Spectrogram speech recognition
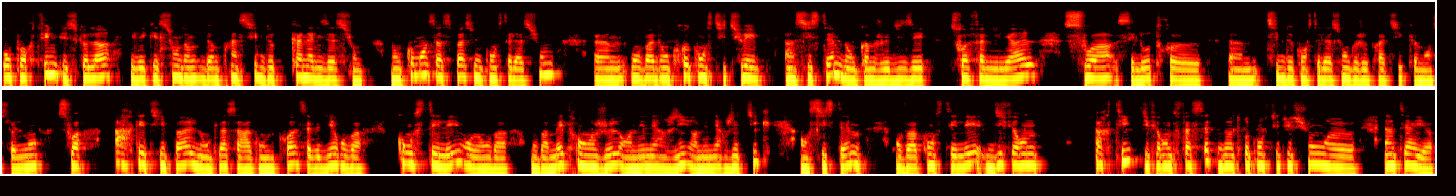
opportune, puisque là, il est question d'un principe de canalisation. Donc, comment ça se passe une constellation? On va donc reconstituer un système, donc comme je le disais, soit familial, soit c'est l'autre type de constellation que je pratique mensuellement, soit archétypal. Donc là, ça raconte quoi? Ça veut dire on va consteller, on va, on va mettre en jeu, en énergie, en énergétique, en système, on va consteller différentes parties, différentes facettes de notre constitution euh, intérieure.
